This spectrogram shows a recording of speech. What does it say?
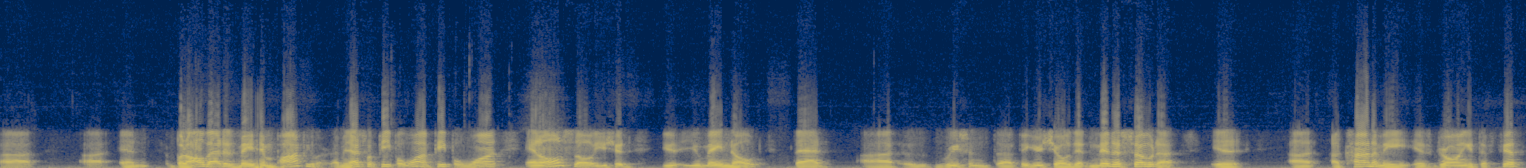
uh, uh, and but all that has made him popular. I mean, that's what people want. People want, and also you should you you may note that uh, recent uh, figures show that Minnesota is, uh, economy is growing at the fifth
